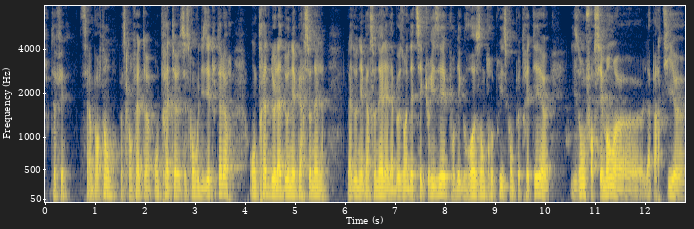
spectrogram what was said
Tout à fait. C'est important parce qu'en fait, on traite, c'est ce qu'on vous disait tout à l'heure, on traite de la donnée personnelle. La donnée personnelle, elle a besoin d'être sécurisée. Pour des grosses entreprises qu'on peut traiter, heu, ils ont forcément, heu, la partie, heu,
